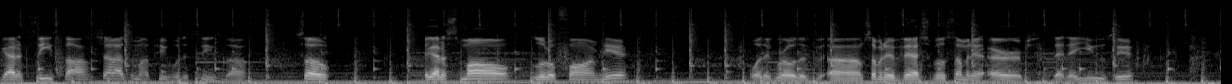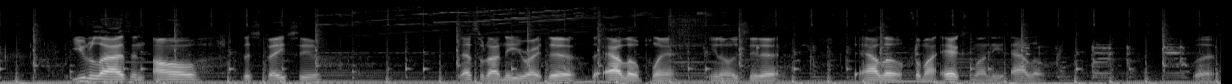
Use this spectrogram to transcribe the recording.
Got a seesaw. Shout out to my people with the seesaw. So they got a small little farm here where they grow the, um, some of their vegetables, some of their herbs that they use here. Utilizing all the space here. That's what I need right there, the aloe plant. You know, you see that? The aloe. For my eczema, I need aloe. But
